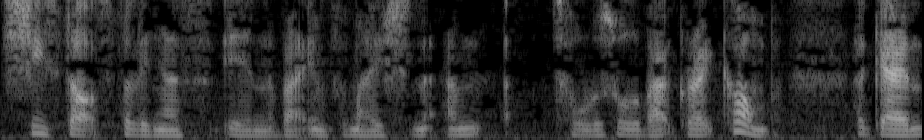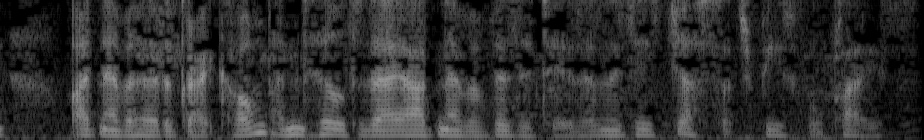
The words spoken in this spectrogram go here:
She starts filling us in about information and told us all about Great Comp. Again, I'd never heard of Great Comp until today. I'd never visited, and it is just such a beautiful place.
